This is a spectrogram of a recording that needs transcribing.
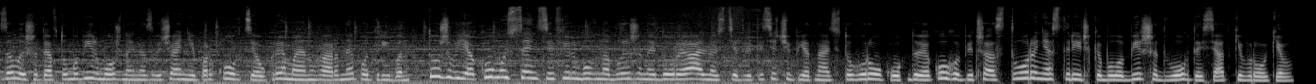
Залишити автомобіль можна і на звичайній парковці. Окремий ангар не потрібен. Тож в якомусь сенсі фільм був наближений до реальності 2015 року, до якого під час створення стрічки було більше двох десятків років.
